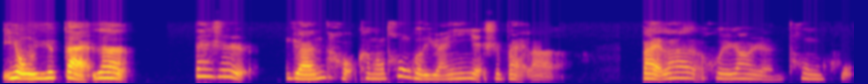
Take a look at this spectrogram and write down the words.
勇于摆烂，但是源头可能痛苦的原因也是摆烂，摆烂会让人痛苦，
